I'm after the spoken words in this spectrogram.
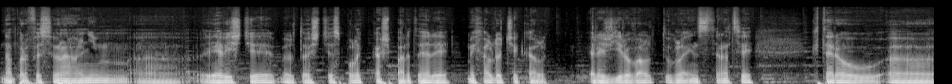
na profesionálním uh, jevišti. Byl to ještě spolek Kašpar tehdy. Michal Dočekal režíroval tuhle inscenaci, kterou, uh,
